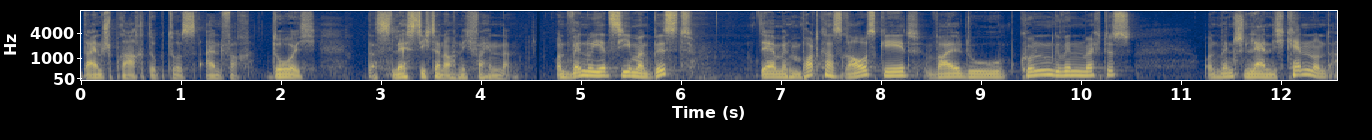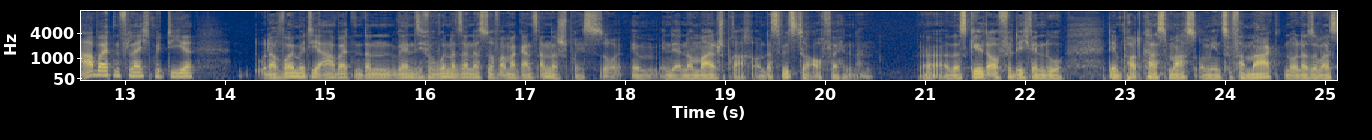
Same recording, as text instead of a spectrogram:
dein Sprachduktus einfach durch. Das lässt sich dann auch nicht verhindern. Und wenn du jetzt jemand bist, der mit einem Podcast rausgeht, weil du Kunden gewinnen möchtest und Menschen lernen dich kennen und arbeiten vielleicht mit dir oder wollen mit dir arbeiten, dann werden sie verwundert sein, dass du auf einmal ganz anders sprichst, so im, in der Normalsprache. Und das willst du auch verhindern. Ja, also das gilt auch für dich, wenn du den Podcast machst, um ihn zu vermarkten oder sowas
